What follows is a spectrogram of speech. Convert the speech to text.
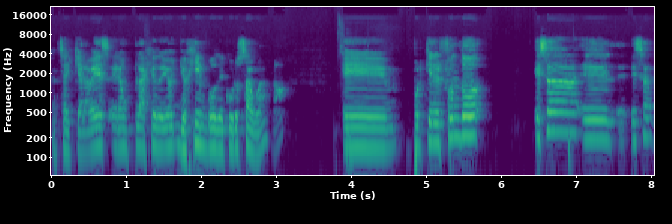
¿cachai? Que a la vez era un plagio de Yo- Yojimbo de Kurosawa, ¿no? Sí. Eh, porque en el fondo, esa, eh, esa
